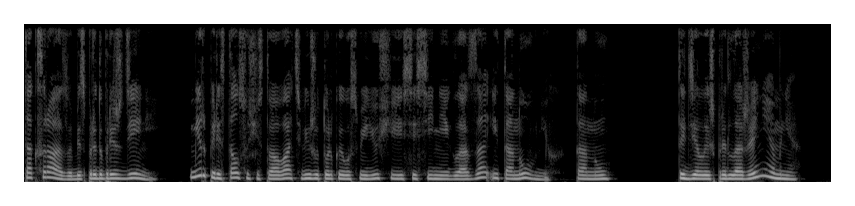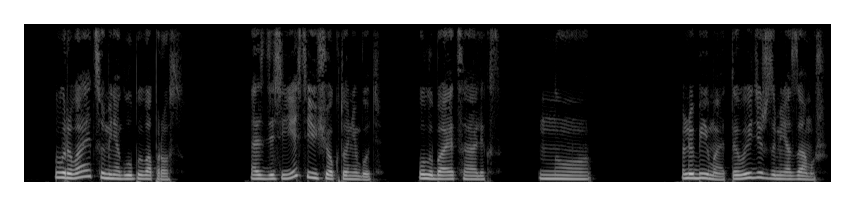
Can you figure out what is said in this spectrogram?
так сразу, без предупреждений. Мир перестал существовать, вижу только его смеющиеся синие глаза и тону в них, тону. «Ты делаешь предложение мне?» Вырывается у меня глупый вопрос. «А здесь есть еще кто-нибудь?» Улыбается Алекс. «Но...» «Любимая, ты выйдешь за меня замуж?»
